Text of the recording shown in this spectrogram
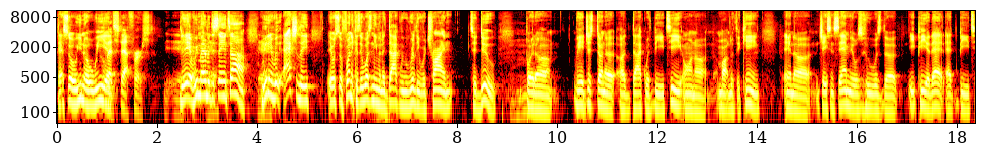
That so you know we Who had, met Steph first? Yeah, we met him at the same time. We didn't really actually. It was so funny because it wasn't even a doc we really were trying to do, but um, we had just done a, a doc with BET on uh, Martin Luther King, and uh, Jason Samuels, who was the EP of that at BET,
